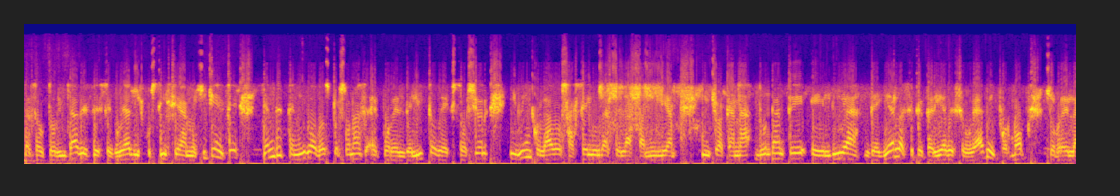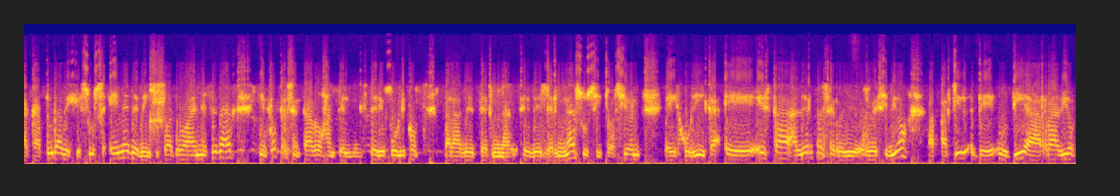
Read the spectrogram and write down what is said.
las autoridades de seguridad y justicia mexiquense ya han detenido a dos personas eh, por el delito de extorsión y vinculados a células de la familia michoacana. Durante el día de ayer, la Secretaría de Seguridad informó sobre la captura de Jesús N, de 24 años de edad, quien fue presentado ante el Ministerio Público para determinar, determinar su situación eh, jurídica eh, esta alerta se recibió a partir de un día radio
